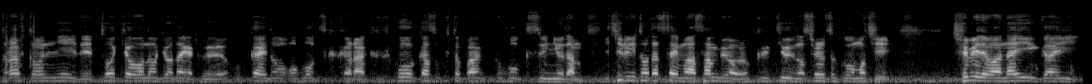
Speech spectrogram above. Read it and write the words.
ドラフト2位で東京農業大学北海道オホーツクから福岡ソフトバンクホークスに入団一塁到達タイムは3秒69の俊足を持ち守備では内外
